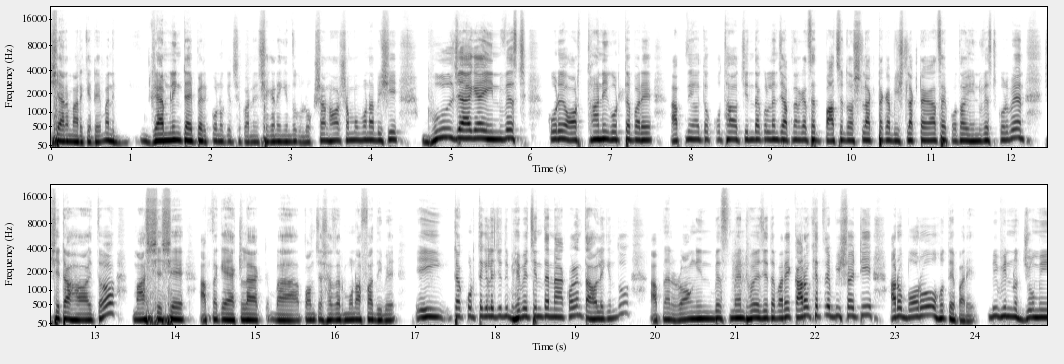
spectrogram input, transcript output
শেয়ার মার্কেটে মানে গ্র্যামলিং টাইপের কোনো কিছু করেন, সেখানে কিন্তু লোকসান হওয়ার সম্ভাবনা বেশি। ভুল জায়গায় ইনভেস্ট করে অর্থহানি করতে পারে। আপনি হয়তো কোথাও চিন্তা করলেন যে আপনার কাছে পাঁচ, দশ লাখ টাকা, বিশ লাখ টাকা আছে, কোথাও ইনভেস্ট করবেন, সেটা হয়তো মাস শেষে আপনাকে এক লাখ বা পঞ্চাশ হাজার মুনাফা দিবে। এইটা করতে গেলে যদি ভেবে চিন্তা না করেন, তাহলে কিন্তু আপনার রং ইনভেস্টমেন্ট হয়ে যেতে পারে। কারও ক্ষেত্রে বিষয়টি আরও বড় হতে পারে। বিভিন্ন জমি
